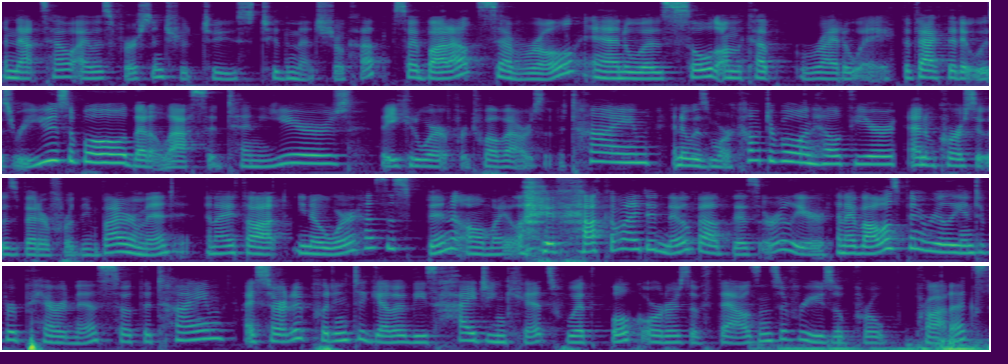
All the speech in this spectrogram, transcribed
and that's how I was first introduced to the menstrual cup. So I bought out several and was sold on the cup right away. The fact that it was reusable, that it lasted 10 years, that you could wear it for 12 hours at a time, and it was more comfortable and healthier, and of course, it was better for the environment. And I thought, you know, where has this been all my life? How come I didn't know about this earlier? And I've always been really into preparedness, so at the time, I started putting together these hygiene kits with bulk orders of thousands of reusable products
